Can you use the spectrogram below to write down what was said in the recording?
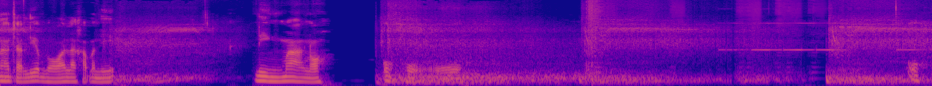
น่าจะเรียบร้อยแล้วครับ อันนี้ นิ่งมากเนาะโอ้โหโอ้โห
